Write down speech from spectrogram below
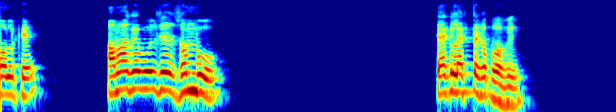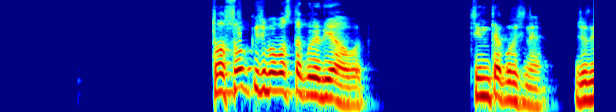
দলকে। আমাকে বলছে, শম্ভু, এক লাখ টাকা পাবে। তো সব কিছু ব্যবস্থা করে দেওয়া হবে। চিন্তা করিস না। যদি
